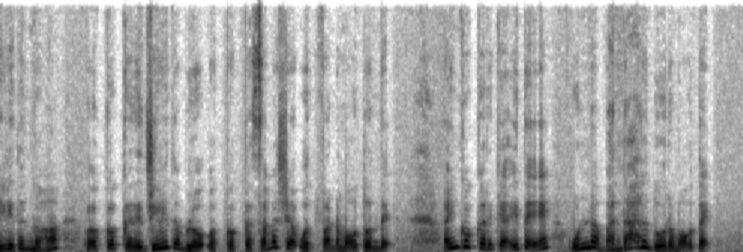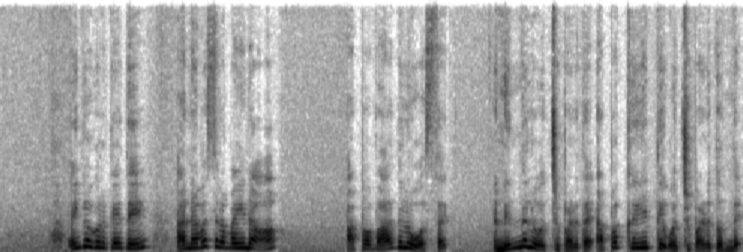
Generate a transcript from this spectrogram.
ఈ విధంగా ఒక్కొక్కరి జీవితంలో ఒక్కొక్క సమస్య ఉత్పన్నమవుతుంది. ఇంకొకరికి అయితే ఉన్న బంధాలు దూరం అవుతాయి ఇంకొకరికైతే అనవసరమైన అపవాదులు వస్తాయి. నిందలు వచ్చి పడతాయి. అపకీర్తి వచ్చి పడుతుంది.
